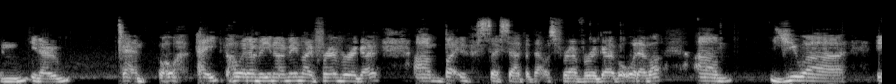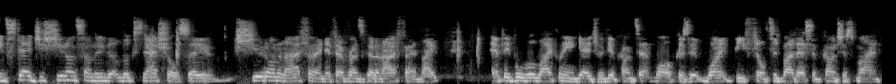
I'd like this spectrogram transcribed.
and, you know, 10 or 8 or whatever, you know what I mean? Like forever ago. Um, but it's so sad that that was forever ago, but whatever. Um, you are, instead just shoot on something that looks natural. So shoot on an iPhone if everyone's got an iPhone. Like and people will likely engage with your content more because it won't be filtered by their subconscious mind,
